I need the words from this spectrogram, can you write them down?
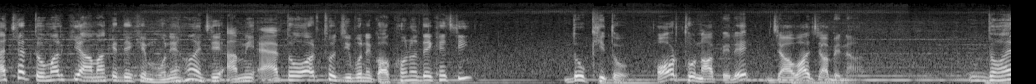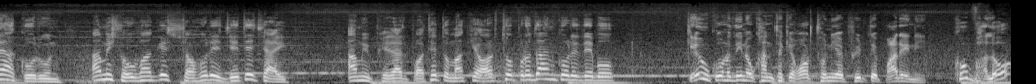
আচ্ছা তোমার কি আমাকে দেখে মনে হয় যে আমি এত অর্থ জীবনে কখনো দেখেছি? দুঃখিত। অর্থ না পেলে যাওয়া যাবে না। দয়া করুন আমি সৌভাগ্যের শহরে যেতে চাই। আমি ফেরার পথে তোমাকে অর্থ প্রদান করে দেব। কেউ কোনোদিন ওখান থেকে অর্থ নিয়ে ফিরতে পারেনি। খুব ভালো।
